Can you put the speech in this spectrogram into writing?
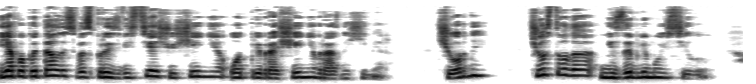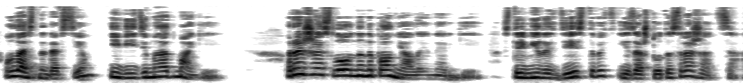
Я попыталась воспроизвести ощущение от превращения в разных химер. Черный чувствовала незыблемую силу, власть над всем и, видимо, над магией. Рыжая словно наполняла энергией, стремилась действовать и за что-то сражаться.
